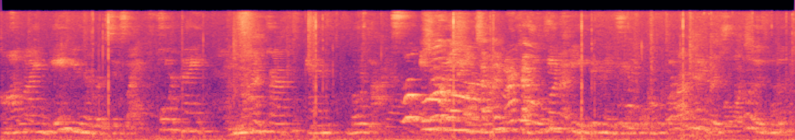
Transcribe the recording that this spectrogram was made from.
Online game universes like Fortnite, Minecraft, and Roblox. Except in Minecraft, We created an example of what I think metaverse Roblox could look like.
